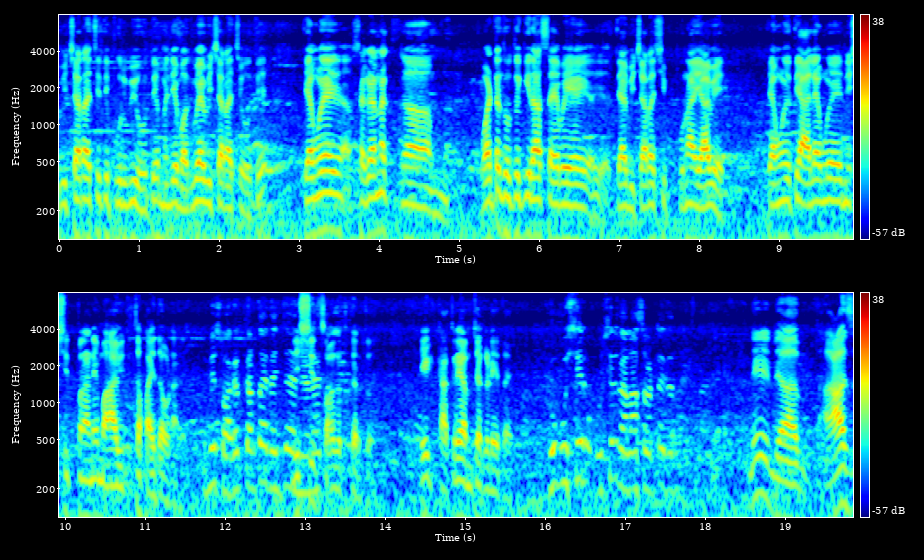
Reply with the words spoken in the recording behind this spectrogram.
विचाराचे ते पूर्वी होते म्हणजे भगव्या विचाराचे होते. त्यामुळे सगळ्यांना वाटत होतं की राजसाहेब हे त्या विचाराशी पुन्हा यावे. त्यामुळे ते आल्यामुळे निश्चितपणाने महायुतीचा फायदा होणार. आहे तुम्ही स्वागत करताय त्यांच्या निश्चित? स्वागत करतो एक ठाकरे आमच्याकडे येत आहेत. खूप उशीर उशीर झाला असं वाटतंय त्यांना. नाही अ, आज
